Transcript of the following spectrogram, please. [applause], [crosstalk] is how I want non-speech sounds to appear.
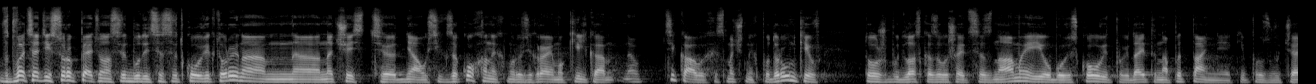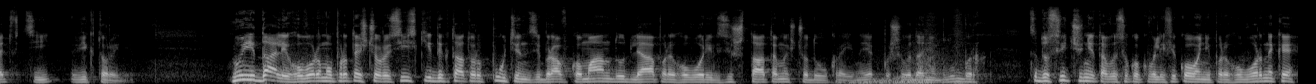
В 20.45 у нас відбудеться святкова вікторина е, на честь дня усіх закоханих. Ми розіграємо кілька е, цікавих і смачних подарунків. Тож, будь ласка, залишайтеся з нами і обов'язково відповідайте на питання, які прозвучать в цій вікторині. Ну і далі говоримо про те, що російський диктатор Путін зібрав команду для переговорів зі штатами щодо України. Як пише видання Bloomberg, це досвідчені та висококваліфіковані переговорники.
